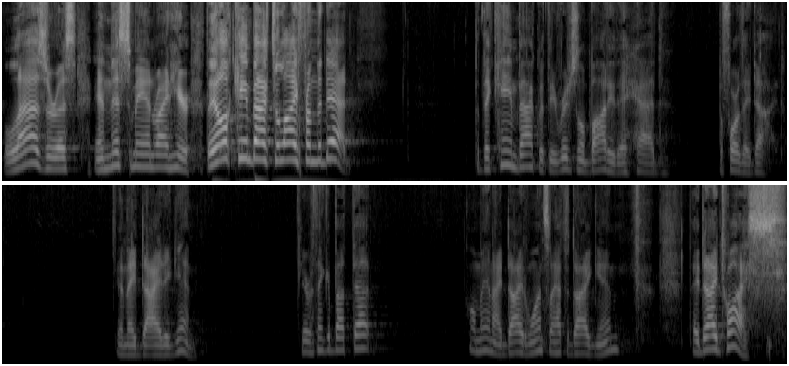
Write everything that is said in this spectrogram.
Lazarus, and this man right here. They all came back to life from the dead, but they came back with the original body they had before they died. And they died again. You ever think about that? oh man, I died once, I have to die again. they died twice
